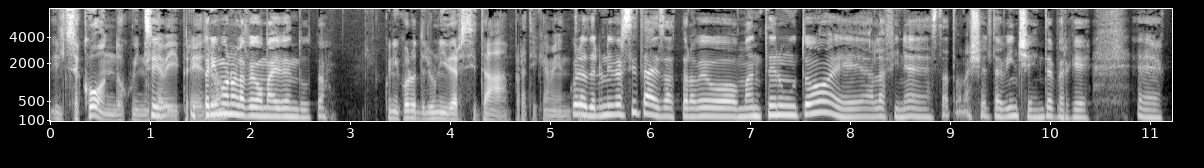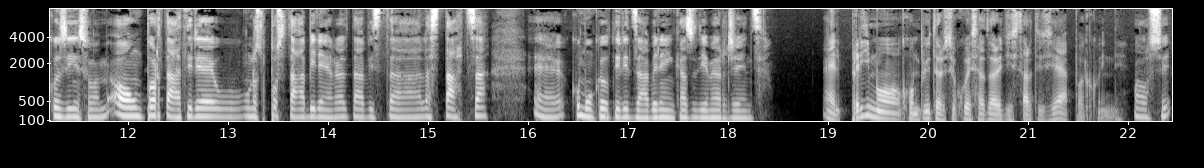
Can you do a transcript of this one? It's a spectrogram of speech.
il secondo quindi sì, che avevi preso? Il primo non l'avevo mai venduto. Quindi quello dell'università praticamente. Quello dell'università, esatto, l'avevo mantenuto e alla fine è stata una scelta vincente perché eh, così insomma ho un portatile, uno spostabile in realtà vista la stazza, eh, comunque utilizzabile in caso di emergenza. È il primo computer su cui è stato registrato di Apple, quindi. Oh sì,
